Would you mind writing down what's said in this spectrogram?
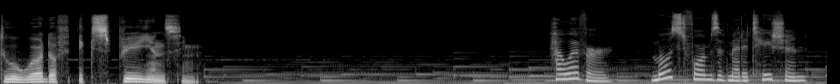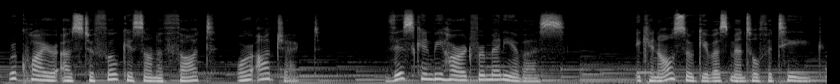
to a world of experiencing. However, most forms of meditation require us to focus on a thought or object. This can be hard for many of us. It can also give us mental fatigue.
